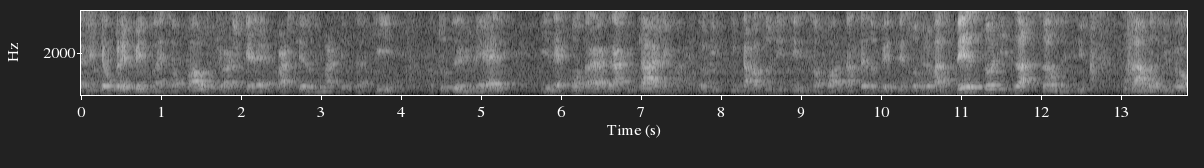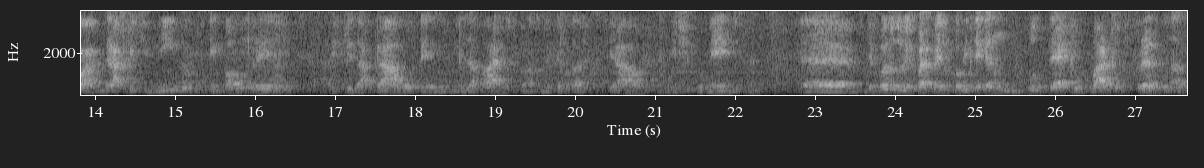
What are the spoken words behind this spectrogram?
a gente tem um prefeito lá em São Paulo, que eu acho que é parceiro do Marquesan aqui, tudo do MBL, e ele é contra a grafitagem lá. Então ele pintava tudo de cinza em São Paulo. Então a sede do PT sofreu uma desdorização nesse sábado, que foi um grafite lindo, tem Paulo Freire, tem Frida Kahlo, tem Luísa Barros, que foi nosso ministro deputado racial, tem Chico Mendes, né? É, depois no domingo participei de um comitê que era um boteco, bar do frango nas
